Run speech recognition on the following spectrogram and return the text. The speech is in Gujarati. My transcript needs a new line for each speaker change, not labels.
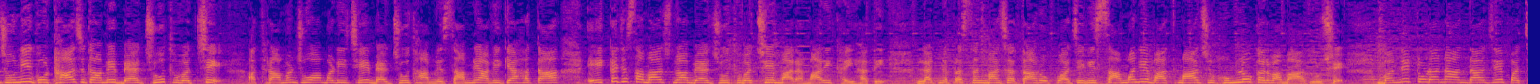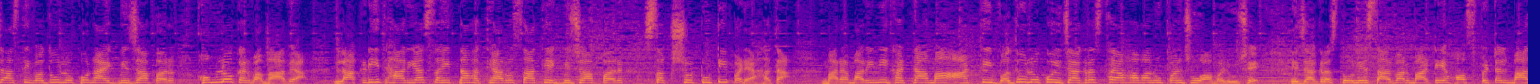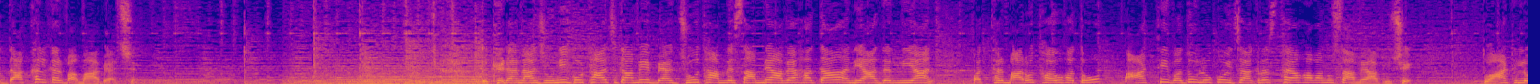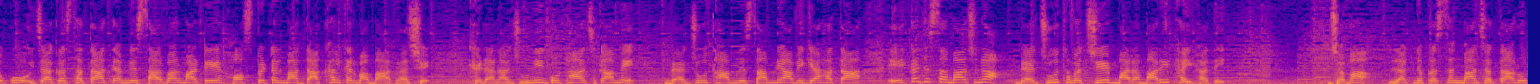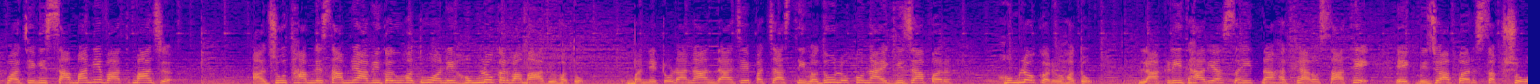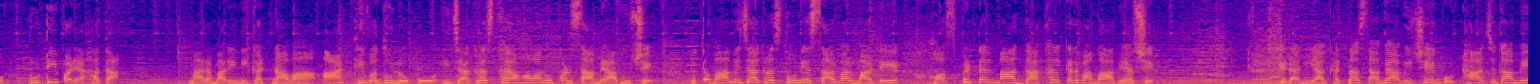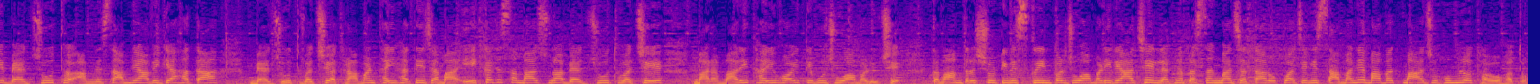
જૂની ગોઠાજ ગામે બે જૂથ વચ્ચે અથડામણ જોવા મળી છે. બે જૂથ આમને સામને આવી ગયા હતા. એક જ સમાજના બે જૂથ વચ્ચે મારામારી થઈ હતી. લગ્ન પ્રસંગમાં જતા રોકવા જેવી સામાન્ય વાતમાં જ હુમલો કરવામાં આવ્યો છે. બંને ટોળાના અંદાજે પચાસથી વધુ લોકોના એકબીજા પર હુમલો કરવામાં આવ્યા. લાકડી ધારિયા સહિતના હથિયારો સાથે એકબીજા પર શખ્સો તૂટી પડ્યા હતા. મારામારીની ઘટનામાં આઠથી વધુ લોકો ઇજાગ્રસ્ત થયા હોવાનું પણ જોવા મળ્યું છે. ઇજાગ્રસ્તોને સારવાર માટે હોસ્પિટલમાં દાખલ કરવામાં આવ્યા છે. તો ખેડાના જૂની ગોઠાજ ગામે બે જૂથ આમને સામને આવ્યા હતા અને આ દરમિયાન પથ્થરમારો થયો હતો. આઠથી વધુ લોકો ઇજાગ્રસ્ત થયા હોવાનું સામે આવ્યું છે. તો આઠ લોકો ઇજાગ્રસ્ત હતા તેમને સારવાર માટે હોસ્પિટલમાં દાખલ કરવામાં આવ્યા છે. ખેડાના જૂની ગોઠાજ ગામે બે જૂથ આમને સામને આવી ગયા હતા. એક જ સમાજના બે જૂથ વચ્ચે મારામારી થઈ હતી. જેમાં, લગ્ન પ્રસંગમાં જતા રોકવા જેવી સામાન્ય વાતમાં જ આ જૂથ આમને સામને આવી ગયું હતું અને હુમલો કરવામાં આવ્યો હતો. બંને ટોળાના અંદાજે પચાસથી વધુ લોકોના એકબીજા પર હુમલો કર્યો હતો. લાકડી ધારિયા સહિતના હથિયારો સાથે એકબીજા પર શખ્સો તૂટી પડ્યા હતા. મારામારીની ઘટનામાં આઠથી વધુ લોકો ઇજાગ્રસ્ત થયા હોવાનું પણ સામે આવ્યું છે. તો તમામ ઇજાગ્રસ્તોને સારવાર માટે હોસ્પિટલમાં દાખલ કરવામાં આવ્યા છે. ખેડાની આ ઘટના સામે આવી છે. ગોઠાજ ગામે બે જૂથ આમને સામને આવી ગયા હતા. બે જૂથ વચ્ચે અથડામણ થઈ હતી, જેમાં એક જ સમાજના બે જૂથ વચ્ચે મારામારી થઈ હોય તેવું જોવા મળ્યું છે. તમામ દ્રશ્યો ટીવી સ્ક્રીન પર જોવા મળી રહ્યા છે. લગ્ન પ્રસંગમાં જતા રોકવા જેવી સામાન્ય બાબતમાં આજ હુમલો થયો હતો.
